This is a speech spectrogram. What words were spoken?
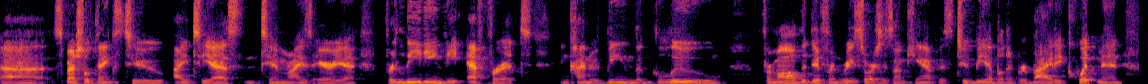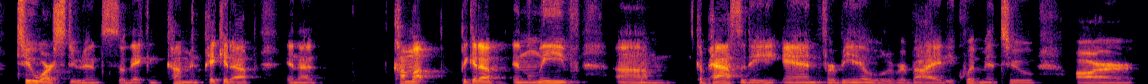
uh, special thanks to ITS and Tim Rye's area for leading the effort and kind of being the glue from all the different resources on campus to be able to provide equipment to our students so they can come and pick it up in a come up, pick it up and leave um, capacity and for being able to provide equipment to our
